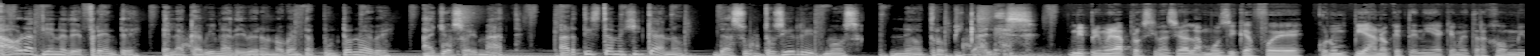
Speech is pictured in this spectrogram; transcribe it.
Ahora tiene de frente, en la cabina de Ibero 90.9, a Yo Soy Matt, artista mexicano de asuntos y ritmos neotropicales. Mi primera aproximación a la música fue con un piano que tenía que me trajo mi,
